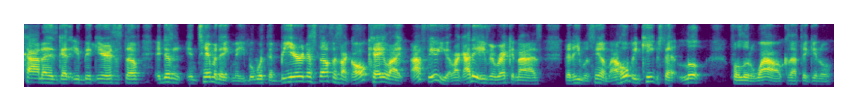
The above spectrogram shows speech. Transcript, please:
Kind of, he's got big ears and stuff. It doesn't intimidate me, but with the beard and stuff, it's like okay, like I feel you. Like I didn't even recognize that he was him. I hope he keeps that look for a little while because I think it'll,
